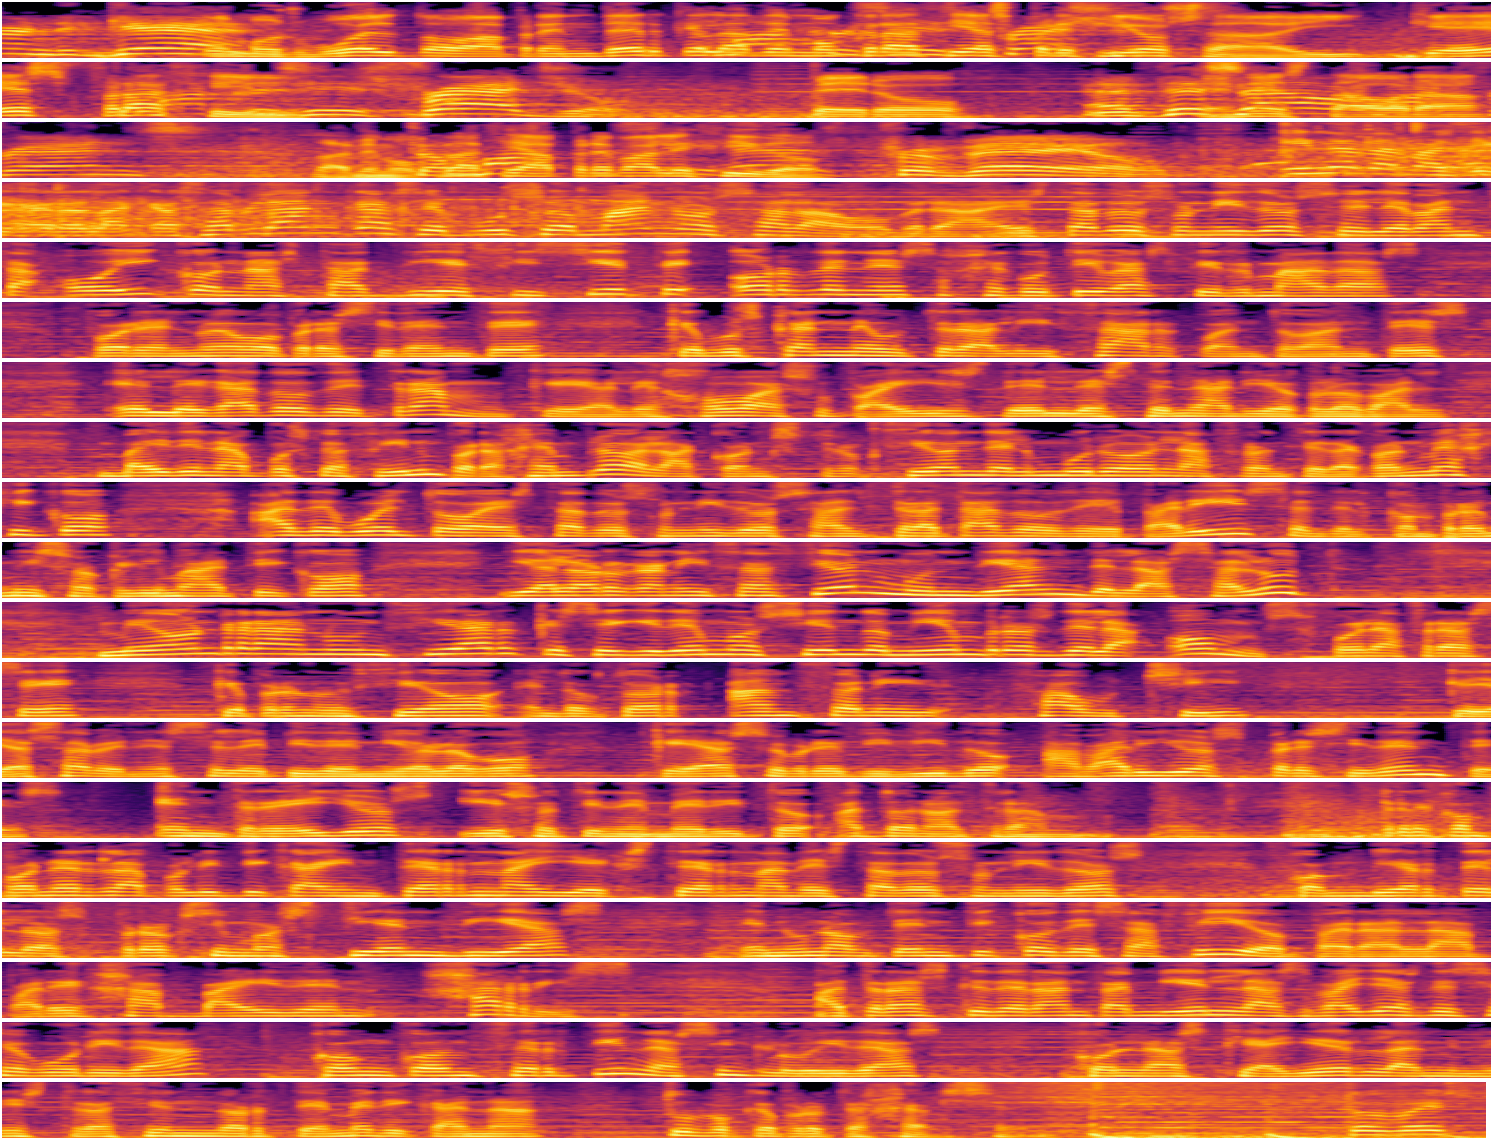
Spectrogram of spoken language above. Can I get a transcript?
Hemos vuelto a aprender que la democracia es preciosa y que es frágil, Democracy pero en esta hora la democracia ha democracy prevalecido. Y nada más llegar a la Casa Blanca se puso manos a la obra. Estados Unidos se levanta hoy con hasta 17 órdenes ejecutivas firmadas por el nuevo presidente que buscan neutralizar cuanto antes el legado de Trump que alejó a su país del escenario global. Biden ha puesto fin, por ejemplo, a la construcción del muro en la frontera con México, ha devuelto a Estados Unidos al Tratado de París, el del compromiso climático, y a la Organización Mundial de la Salud. Me honra anunciar que seguiremos siendo miembros de la OMS, fue la frase que pronunció el doctor Anthony Fauci, que ya saben es el epidemiólogo que ha sobrevivido a varios presidentes, entre ellos, y eso tiene mérito, a Donald Trump. Recomponer la política interna y externa de Estados Unidos convierte los próximos 100 días en un auténtico desafío para la pareja Biden-Harris. Atrás quedarán también las vallas de seguridad con concertinas incluidas con las que ayer la administración norteamericana tuvo que protegerse. Todo eso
